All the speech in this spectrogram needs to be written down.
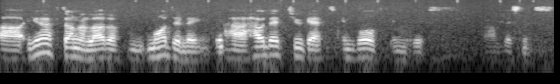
Uh, you have done a lot of modeling. Uh, how did you get involved in this business?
